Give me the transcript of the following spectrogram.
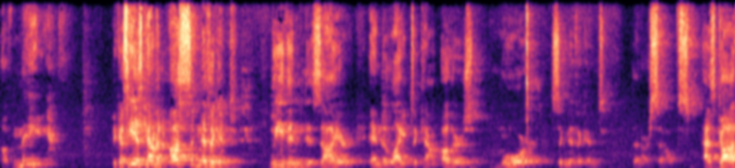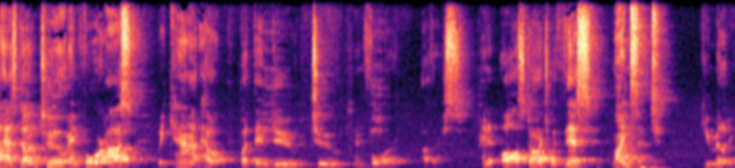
of me? Because he has counted us significant, we then desire and delight to count others more significant than ourselves. As God has done to and for us, we cannot help but then do to and for others. And it all starts with this mindset humility,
